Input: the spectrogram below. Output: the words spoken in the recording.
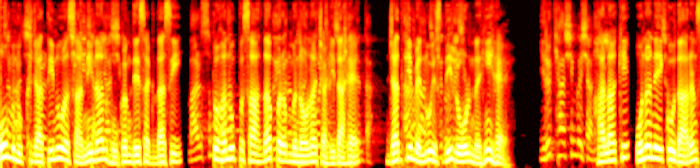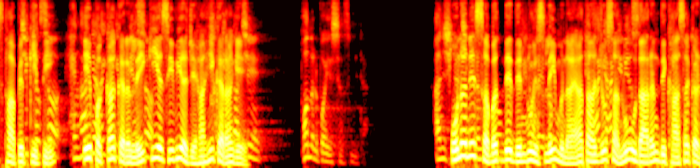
ਉਹ ਮਨੁੱਖ ਜਾਤੀ ਨੂੰ ਆਸਾਨੀ ਨਾਲ ਹੁਕਮ ਦੇ ਸਕਦਾ ਸੀ। ਤੁਹਾਨੂੰ ਪਸਾਹ ਦਾ ਪਰਬ ਮਨਾਉਣਾ ਚਾਹੀਦਾ ਹੈ ਜਦ ਕਿ ਮੈਨੂੰ ਇਸ ਦੀ ਲੋੜ ਨਹੀਂ ਹੈ। ਹਾਲਾਂਕਿ ਉਹਨਾਂ ਨੇ ਇੱਕ ਉਦਾਹਰਣ ਸਥਾਪਿਤ ਕੀਤੀ। ਇਹ ਪੱਕਾ ਕਰਨ ਲਈ ਕਿ ਅਸੀਂ ਵੀ ਅਜਿਹਾ ਹੀ ਕਰਾਂਗੇ। ਉਹਨਾਂ ਨੇ ਸਬਤ ਦੇ ਦਿਨ ਨੂੰ ਇਸ ਲਈ ਮਨਾਇਆ ਤਾਂ ਜੋ ਸਾਨੂੰ ਉਦਾਹਰਣ ਦਿਖਾ ਸਕਣ।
